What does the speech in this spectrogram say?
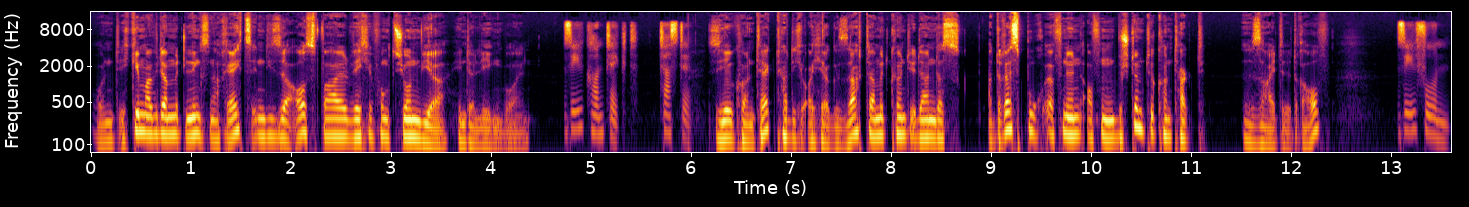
Und ich gehe mal wieder mit links nach rechts in diese Auswahl, welche Funktion wir hinterlegen wollen. Seal Contact. Taste. Seal Contact hatte ich euch ja gesagt, damit könnt ihr dann das Adressbuch öffnen auf eine bestimmte Kontaktseite drauf. Seelphone.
